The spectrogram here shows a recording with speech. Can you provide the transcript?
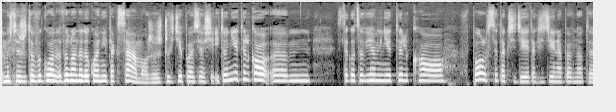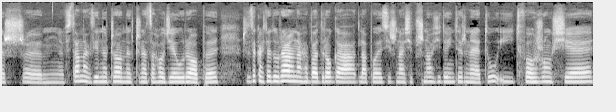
Myślę, że to wygląda dokładnie tak samo, że rzeczywiście poezja się. I to nie tylko, z tego co wiem, nie tylko w Polsce tak się dzieje, tak się dzieje na pewno też w Stanach Zjednoczonych czy na zachodzie Europy, że jest jakaś naturalna chyba droga dla poezji, że ona się przynosi do internetu i tworzą się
